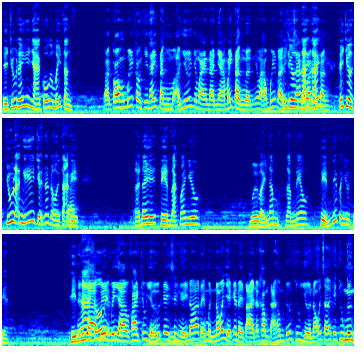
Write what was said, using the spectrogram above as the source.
thì chú thấy cái nhà cô có mấy tầng? À, con không biết con chỉ thấy tầng ở dưới nhưng mà là nhà mấy tầng lần nhưng mà không biết là thấy chính chưa? xác là đấy bao nhiêu tầng. Thấy chưa? Chú đã nghĩ chuyện đó rồi tại Dạ. vì ở đây tiền bạc bao nhiêu? 17 năm làm neo tiền biết bao nhiêu tiền thì, đa bây giờ, số bây, bây giờ Phan chú giữ cái suy nghĩ đó để mình nói về cái đề tài đó không? Tại hôm trước chú vừa nói tới cái chú ngưng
